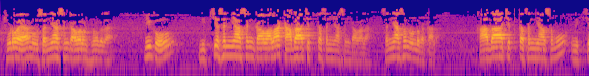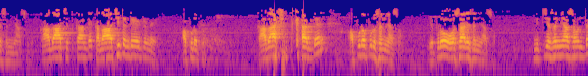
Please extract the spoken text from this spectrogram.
చూడవా నువ్వు సన్యాసం కావాలంటున్నావు కదా. నీకు నిత్య సన్యాసం కావాలా కాదాచిత్క సన్యాసం కావాలా? సన్యాసం రెండు రకాలు. కాదాచిత్క సన్యాసము నిత్య సన్యాసము కాదాచిత్క అంటే కదాచిత్ అంటే ఏమిటండి అప్పుడప్పుడు. కాదాచిత్క అంటే అప్పుడప్పుడు సన్యాసం. ఎప్పుడో ఓసారి సన్యాసం. నిత్య సన్యాసం అంటే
